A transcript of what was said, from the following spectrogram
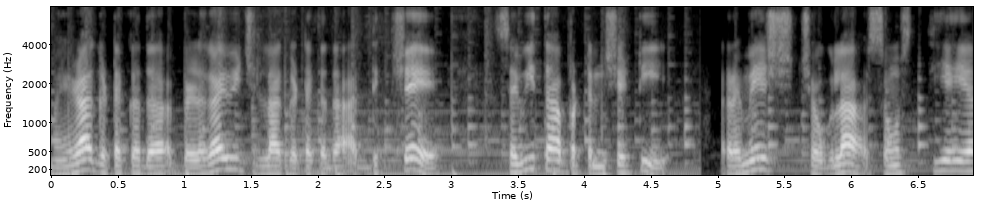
ಮಹಿಳಾ ಘಟಕದ ಬೆಳಗಾವಿ ಜಿಲ್ಲಾ ಘಟಕದ ಅಧ್ಯಕ್ಷೆ ಸವಿತಾ ಪಟ್ಟಣಶೆಟ್ಟಿ ರಮೇಶ್ ಚೌಗ್ಲಾ, ಸಂಸ್ಥೆಯ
